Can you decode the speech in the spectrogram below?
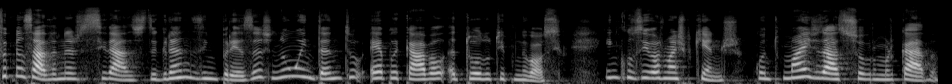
Foi pensada nas necessidades de grandes empresas, no entanto, é aplicável a todo o tipo de negócio, inclusive aos mais pequenos. Quanto mais dados sobre o mercado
